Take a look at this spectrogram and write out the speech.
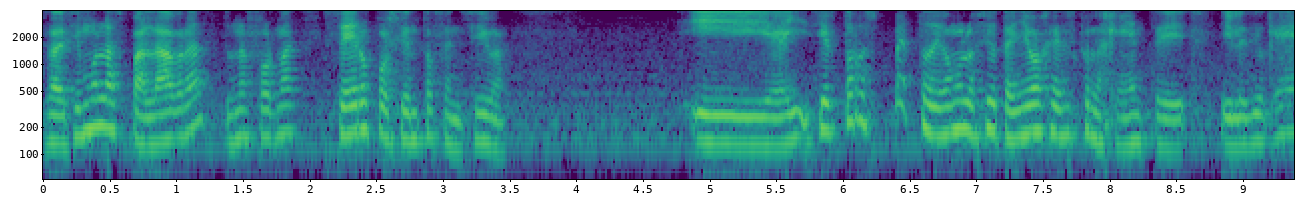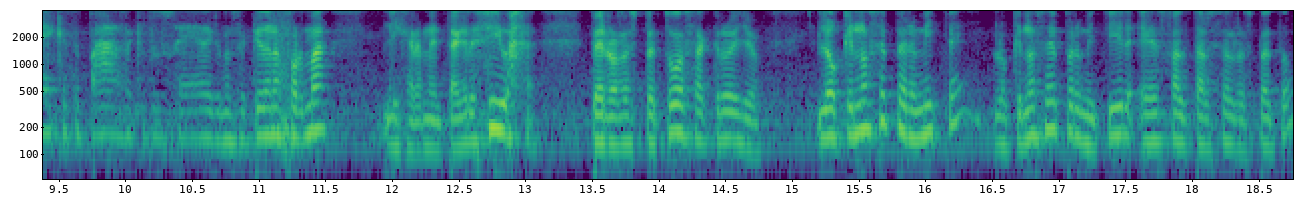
O sea, decimos las palabras de una forma 0% ofensiva. Y hay cierto respeto, digámoslo así. Yo también llevo a veces con la gente y, y les digo, ¿qué? ¿Qué te pasa? ¿Qué sucede? Que no sé qué, de una forma ligeramente agresiva, pero respetuosa, creo yo. Lo que no se permite, lo que no se debe permitir es faltarse al respeto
